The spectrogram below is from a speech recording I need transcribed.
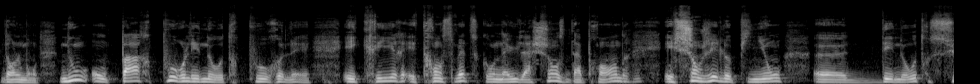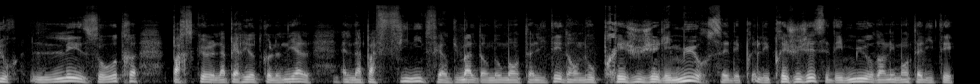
dans le monde. Nous, on part pour les nôtres, pour les écrire et transmettre ce qu'on a eu la chance d'apprendre et changer l'opinion euh, des nôtres sur les autres, parce que la période coloniale, elle n'a pas fini de faire du mal dans nos mentalités, dans nos préjugés. Les murs, c'est les préjugés, c'est des murs dans les mentalités.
